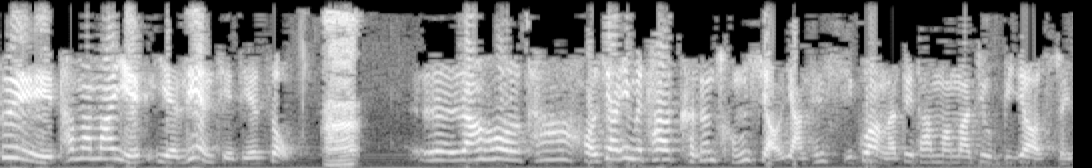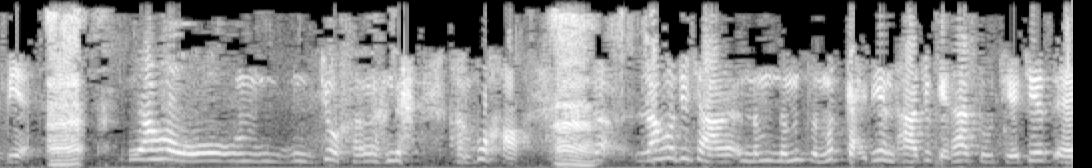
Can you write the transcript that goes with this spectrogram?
对他妈妈也也练姐姐咒，啊，呃，然后他好像因为他可能从小养成习惯了，对他妈妈就比较随便，哎，然后我我嗯就很很不好，嗯然然后就想能能怎么改变他，就给他读节节呃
